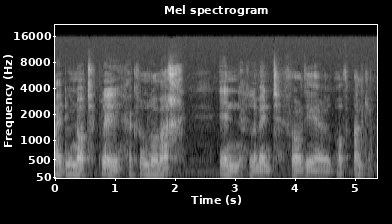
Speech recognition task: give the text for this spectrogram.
I do not play Hakron Lomach in Lament for the Earl of Antrim.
